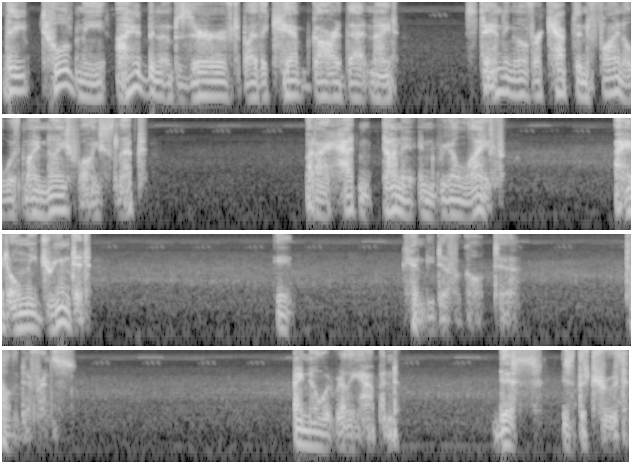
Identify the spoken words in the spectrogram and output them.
They told me I had been observed by the camp guard that night standing over Captain Final with my knife while he slept. But I hadn't done it in real life. I had only dreamed it. It can be difficult to tell the difference. I know it really happened. This is the truth.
